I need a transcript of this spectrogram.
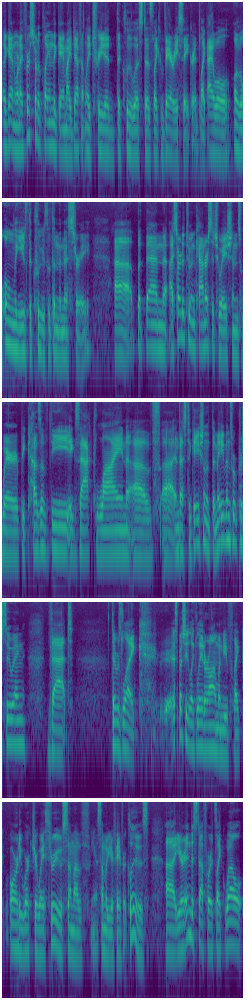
Again, when I first started playing the game, I definitely treated the clue list as like very sacred. Like I will, I will only use the clues within the mystery. Uh, but then I started to encounter situations where, because of the exact line of uh, investigation that the Mavens were pursuing, that there was like, especially like later on when you've like already worked your way through some of you know some of your favorite clues, uh, you're into stuff where it's like, well,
